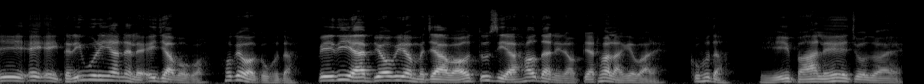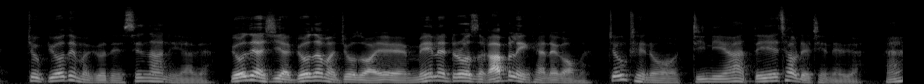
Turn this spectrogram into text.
အေးအေးအေးတတိဝရိယနဲ့လည်းအိတ်ကြပေါ့ကွာဟုတ်ကဲ့ပါကိုဖုသားပေသီးကပြောပြီးတော့မကြပါဘူးသူ့စီကဟောက်တန်နေတော့ပြန်ထွက်လာခဲ့ပါတယ်ကိုဖုသားဟေးဘာလဲကြော်စွာရဲ့ ကျုပ်ပြောတယ်မပြောတယ်စဉ်းစားနေရဗျာပြောစရာရှိရပြောစမ်းမှကြော်စွာရဲ့မင်းလည်းတော်တော်စကားပလင်ခံတဲ့ကောင်ပဲကျုပ်ထင်တော့ဒီနေရာကတရေချောက်တယ်ထင်တယ်ဗျာဟမ်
